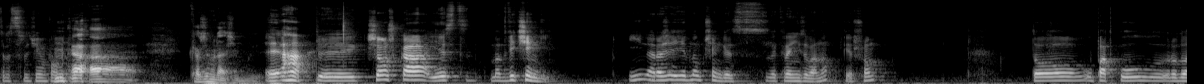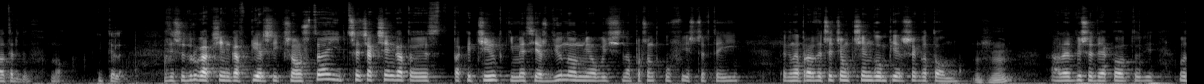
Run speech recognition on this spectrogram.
teraz straciłem wątek. W każdym razie mówię. Yy, aha, książka jest, ma dwie księgi. I na razie jedną księgę zekranizowano, pierwszą. Do upadku rodu Atrydów. No i tyle. Jest jeszcze druga księga w pierwszej książce i trzecia księga to jest taki cieniutki Mesjasz Dune. On miał być na początku jeszcze w tej, tak naprawdę trzecią księgą pierwszego tomu. Ale wyszedł jako, to, bo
